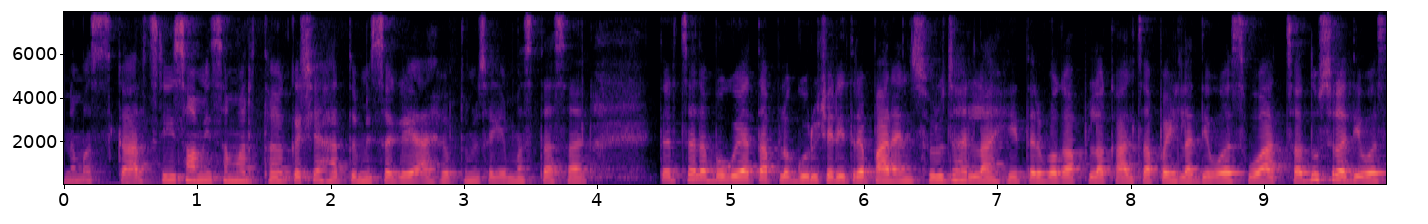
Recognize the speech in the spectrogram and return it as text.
नमस्कार श्री स्वामी समर्थ. कसे आहात तुम्ही सगळे? आहे तुम्ही सगळे मस्त असाल. तर चला बघूयात आपलं गुरुचरित्र पारायण सुरू झालं आहे. तर बघा आपला कालचा पहिला दिवस व आजचा दुसरा दिवस.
